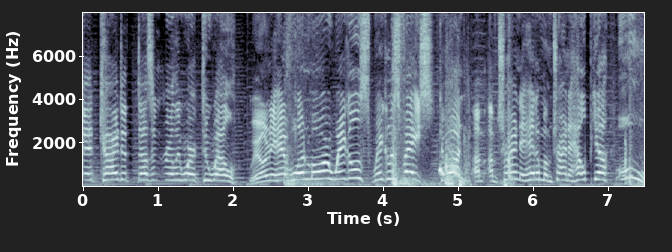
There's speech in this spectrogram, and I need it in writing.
It kinda doesn't really work too well. We only have one more, Wiggles. Wiggle his face. Come on. I'm, I'm trying to hit him. I'm trying to help you. Oh,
